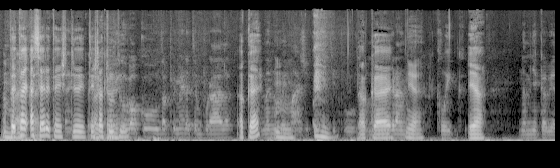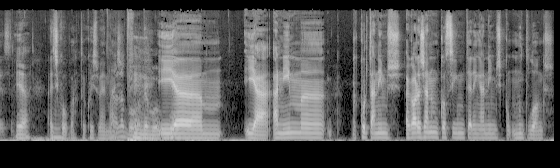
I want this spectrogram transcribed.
Uhum. Tem- tem- Ok. a sério, tens, tens, tens já Ok. O tudo. Goku da primeira temporada Ok. na nuvem Uhum. mágica. Tipo, Ok. um grande Yeah. clique Yeah, na minha cabeça. yeah. Ai, desculpa, estou com isso bem mais. na boa. Na boa. E, um, há anime. Curto animes. Agora já não me consigo meter em animes muito longos.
